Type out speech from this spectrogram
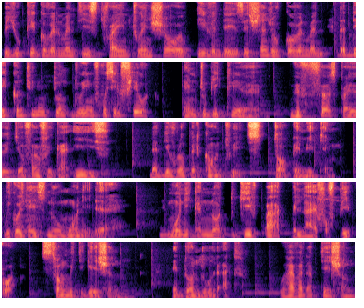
the UK government is trying to ensure, even there is a change of government, that they continue to doing fossil fuel. And to be clear, the first priority of Africa is that developed countries stop emitting because there is no money there. Money cannot give back the life of people. Strong mitigation, they don't do that. We have adaptation,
